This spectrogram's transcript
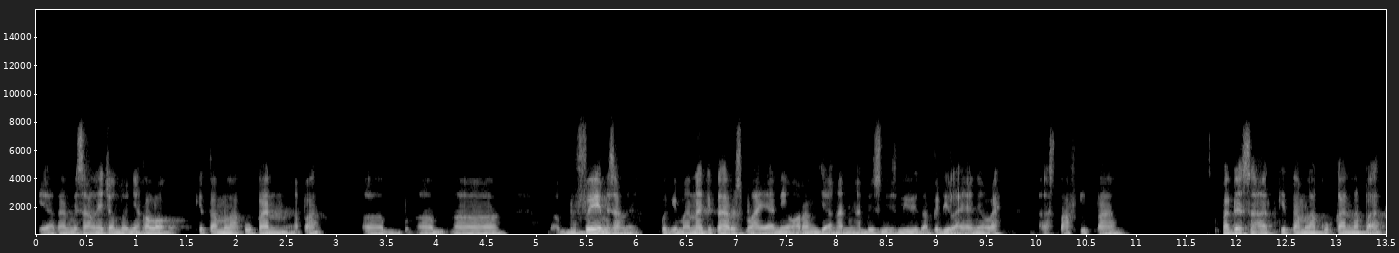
ya kan misalnya contohnya kalau kita melakukan apa uh, uh, uh, buffet misalnya bagaimana kita harus melayani orang jangan ngambil sendiri-sendiri tapi dilayani oleh uh, staf kita pada saat kita melakukan apa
